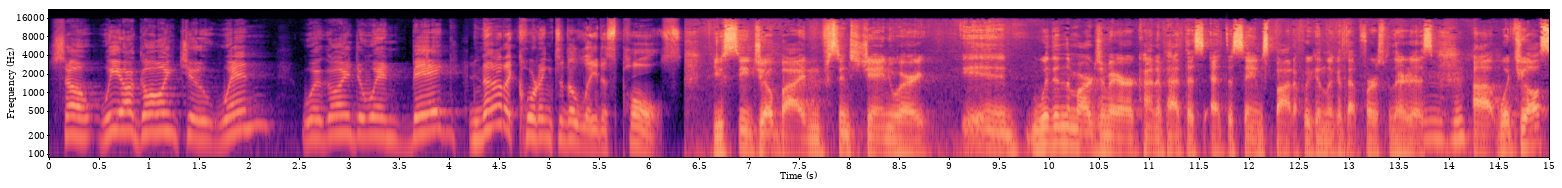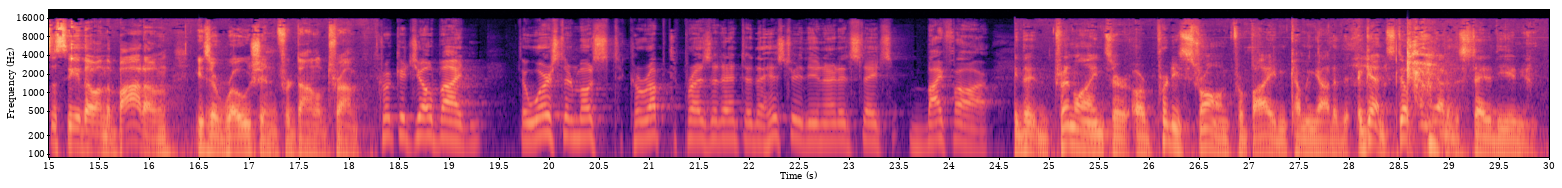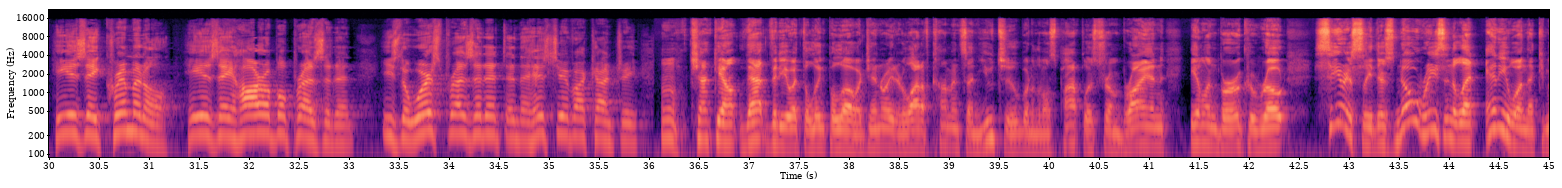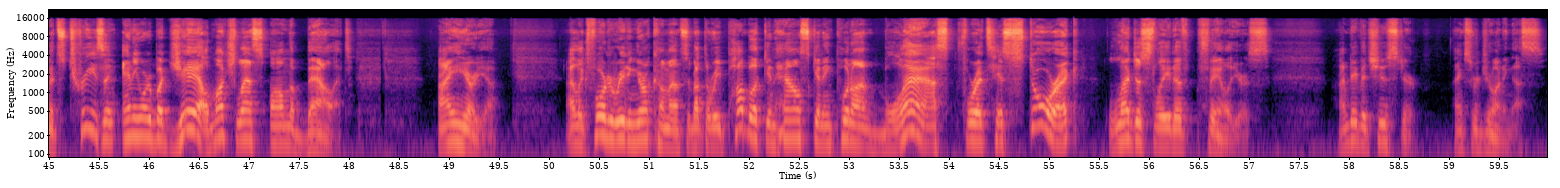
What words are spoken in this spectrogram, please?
So we are going to win we're going to win big. Not according to the latest polls. You see Joe Biden since January eh, within the margin of error, kind of at this at the same spot. If we can look at that first one, there it is. Mm-hmm. Uh, what you also see though on the bottom is erosion for Donald Trump. Crooked Joe Biden, the worst and most corrupt president in the history of the United States by far. The trend lines are, are pretty strong for Biden coming out of the, again, still coming out of the State of the Union. He is a criminal. He is a horrible president. He's the worst president in the history of our country. Mm, check out that video at the link below. It generated a lot of comments on YouTube. One of the most popular is from Brian Ehlenberg, who wrote, Seriously, there's no reason to let anyone that commits treason anywhere but jail, much less on the ballot. I hear you. I look forward to reading your comments about the Republican House getting put on blast for its historic legislative failures. I'm David Shuster. Thanks for joining us.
